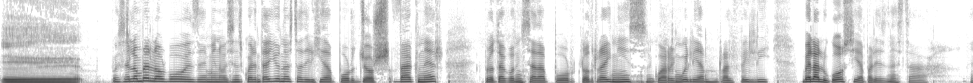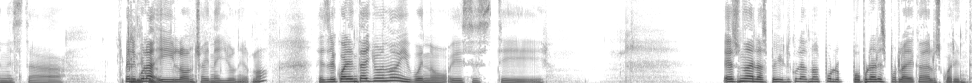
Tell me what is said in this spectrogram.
Eh, Pues El Hombre Lobo es de 1941, está dirigida por George Wagner, protagonizada por Claude Rains, Warren Williams, Ralph Bailey, Bela Lugosi aparece en esta en esta película, Película. y Lon Chaney Jr., ¿no? Es del 41 y bueno, es este es una de las películas más populares por la década de los 40.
